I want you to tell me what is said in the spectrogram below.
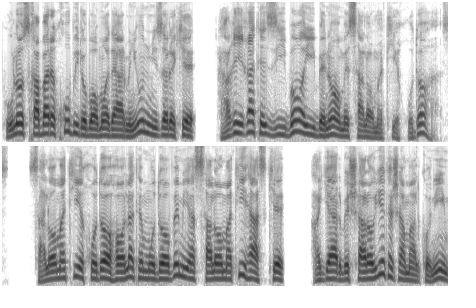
پولس خبر خوبی رو با ما در میون می‌ذاره که حقیقت زیبایی به نام سلامتی خدا هست. سلامتی خدا حالت مداومی از سلامتی هست که اگر به شرایطش عمل کنیم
